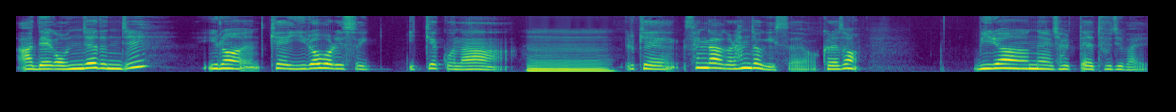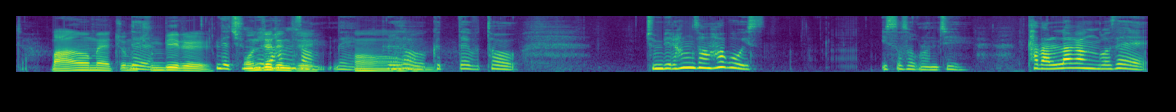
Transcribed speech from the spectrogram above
아 내가 언제든지 이렇게 잃어버릴 수 있, 있겠구나 음. 이렇게 생각을 한 적이 있어요. 그래서 미련을 절대 두지 말자. 마음에 좀 네. 준비를 근데 준비를 언제든지. 항상 네. 어. 그래서 그때부터 준비를 항상 하고 있, 있어서 그런지 다 날라간 것에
